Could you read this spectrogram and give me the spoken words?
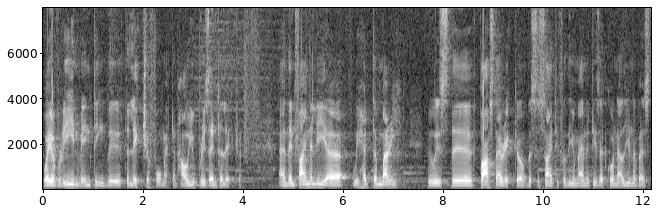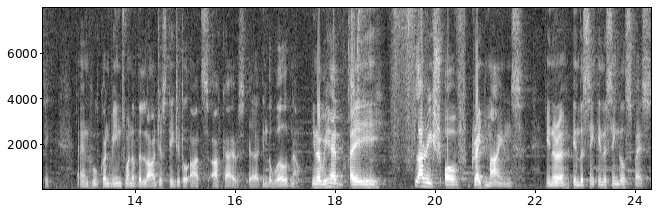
way of reinventing the, the lecture format and how you present a lecture. And then finally, uh, we had Tim Murray, who is the past director of the Society for the Humanities at Cornell University and who convenes one of the largest digital arts archives uh, in the world now. You know, we had a flourish of great minds in a, in, the, in a single space,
